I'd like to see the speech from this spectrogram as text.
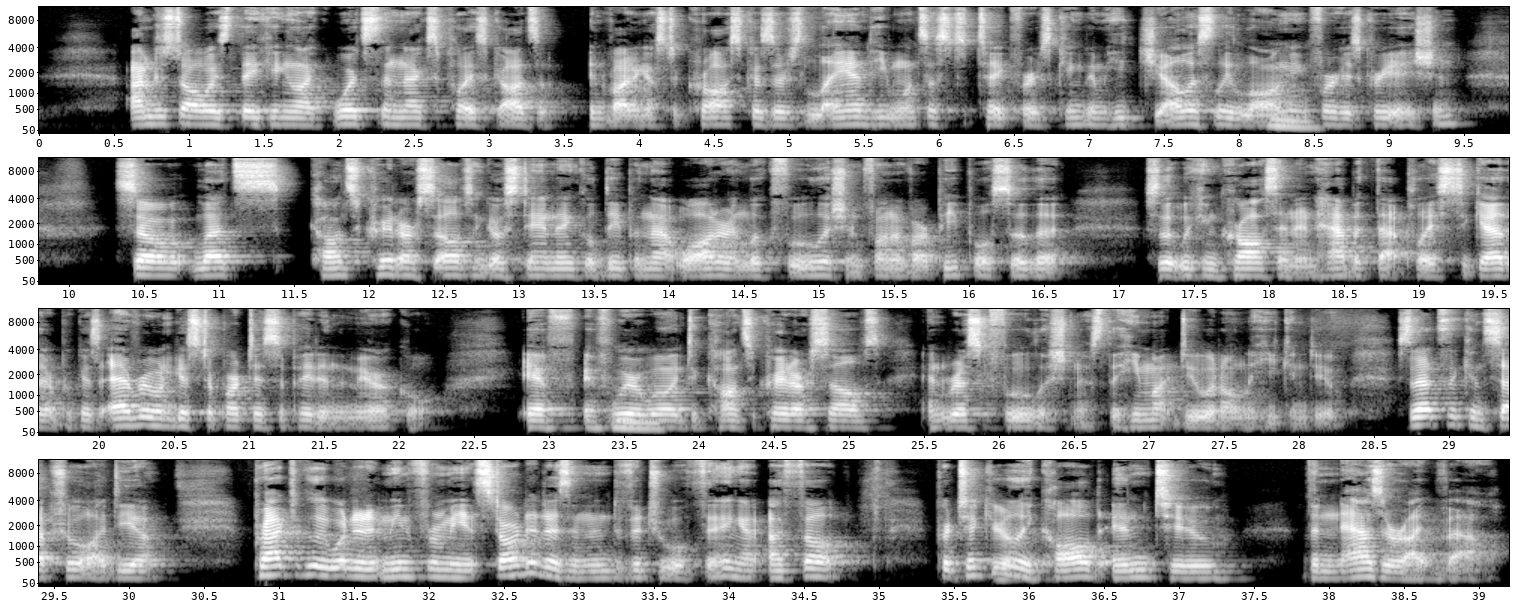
I'm just always thinking like what's the next place God's inviting us to cross because there's land he wants us to take for his kingdom. He's jealously longing mm. for his creation. So let's consecrate ourselves and go stand ankle deep in that water and look foolish in front of our people so that so that we can cross and inhabit that place together because everyone gets to participate in the miracle if if we're mm. willing to consecrate ourselves and risk foolishness that he might do what only he can do. So that's the conceptual idea. Practically, what did it mean for me? It started as an individual thing. I, I felt particularly called into the Nazarite vow,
